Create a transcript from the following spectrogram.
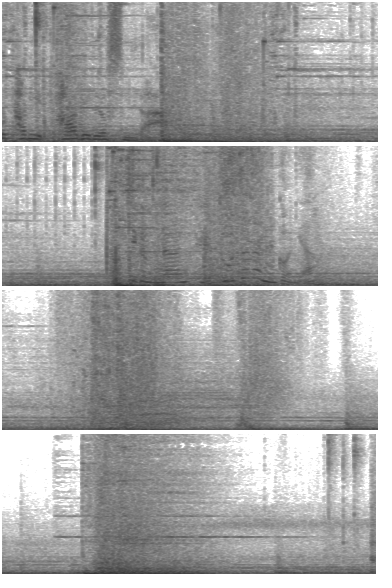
포탑이 파괴되었습니다. 지금 나한테 도전하는 거냐? 아,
